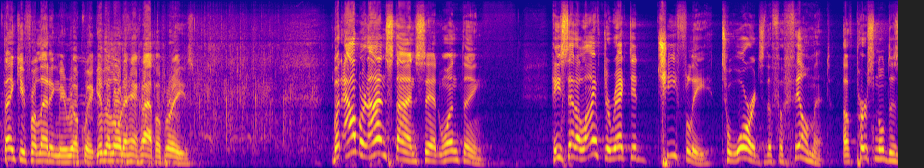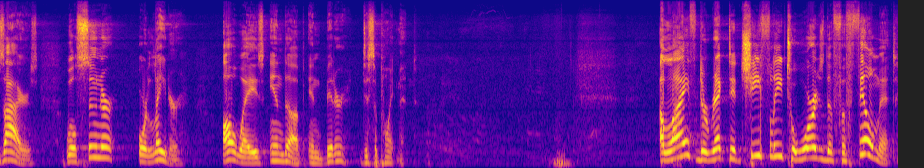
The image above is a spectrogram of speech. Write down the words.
Thank you for letting me, real quick. Give the Lord a hand clap of praise. But Albert Einstein said one thing. He said, A life directed chiefly towards the fulfillment of personal desires will sooner or later always end up in bitter disappointment. A life directed chiefly towards the fulfillment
